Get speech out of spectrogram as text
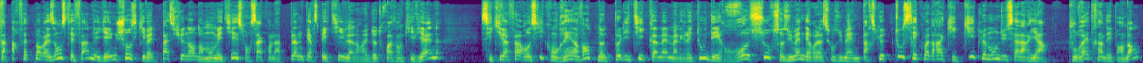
Tu as parfaitement raison, Stéphane, mais il y a une chose qui va être passionnante dans mon métier, c'est pour ça qu'on a plein de perspectives là dans les 2-3 ans qui viennent, c'est qu'il va falloir aussi qu'on réinvente notre politique quand même, malgré tout, des ressources humaines, des relations humaines. Parce que tous ces quadras qui quittent le monde du salariat pour être indépendants,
